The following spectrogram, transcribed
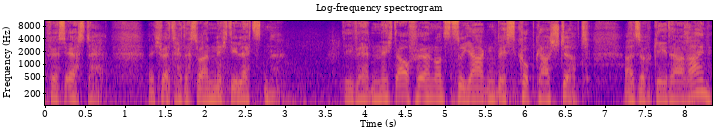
Fürs Erste. Ich wette, das waren nicht die Letzten. Die werden nicht aufhören, uns zu jagen, bis Kupka stirbt. Also geh da rein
